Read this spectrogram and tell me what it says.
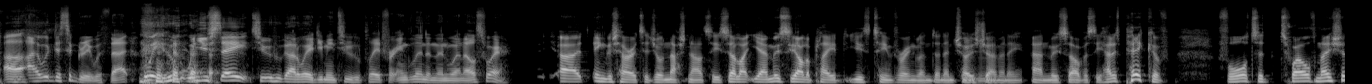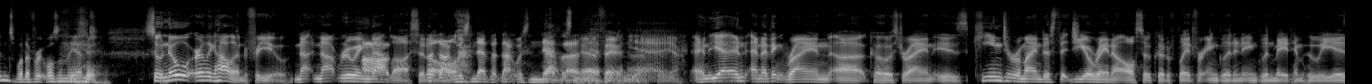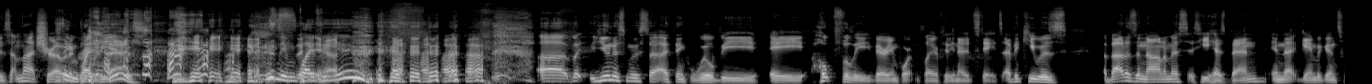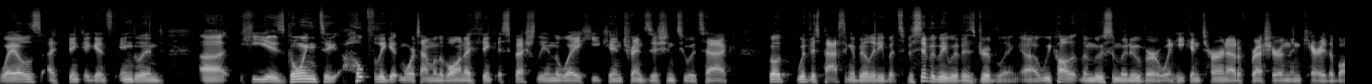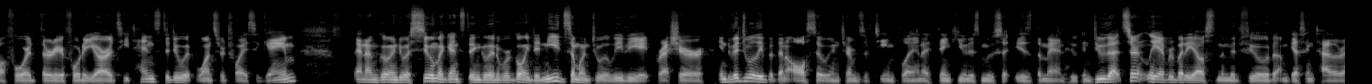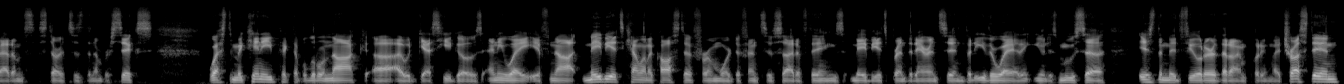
I would disagree with that. Wait, who, when you say two who got away, do you mean two who played for England and then went elsewhere? Uh, English heritage or nationality. So, like, yeah, Musiala played youth team for England and then chose Germany, and Musah obviously had his pick of four to twelve nations, whatever it was in the end. So no Erling Haaland for you, not not ruining Ah, that loss at but all. That was never. That was never. was Yeah, never fair. gonna yeah, happen. yeah. And yeah, and, and I think Ryan, uh, co-host Ryan, is keen to remind us that Gio Reyna also could have played for England, and England made him who he is. I'm not sure I would Doesn't agree even with that. He doesn't even play for you. uh, but Yunus Musah, I think, will be a hopefully very important player for the United States. I think he was about as anonymous as he has been in that game against Wales. I think against England, uh, he is going to hopefully get more time on the ball. And I think, especially in the way he can transition to attack, both with his passing ability, but specifically with his dribbling. Uh, we call it the Musah maneuver when he can turn out of pressure and then carry the ball forward 30 or 40 yards. He tends to do it once or twice a game. And I'm going to assume against England, we're going to need someone to alleviate pressure individually, but then also in terms of team play. And I think Yunus Musah is the man who can do that. Certainly, everybody else in the midfield, I'm guessing Tyler Adams starts as the number six. Weston McKennie picked up a little knock. Uh, I would guess he goes anyway. If not, maybe it's Kellyn Acosta for a more defensive side of things. Maybe it's Brenden Aaronson. But either way, I think Yunus Musah is the midfielder that I'm putting my trust in.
